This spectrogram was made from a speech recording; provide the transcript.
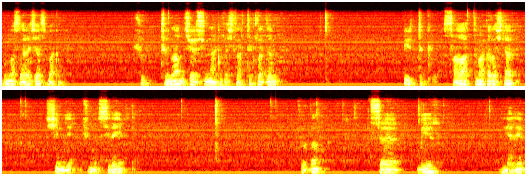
Bunu nasıl arayacağız? Bakın. Şu tırnağın içerisine arkadaşlar tıkladım. Bir tık sağa attım arkadaşlar. Şimdi şunu sileyim. Şuradan S1 diyelim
